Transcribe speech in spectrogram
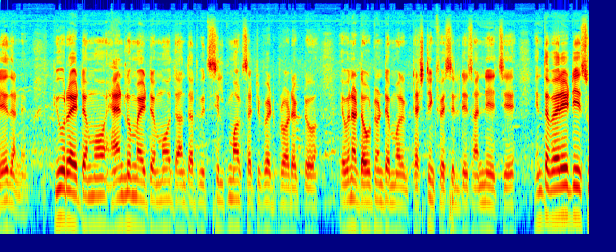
లేదండి ప్యూర్ ఐటము హ్యాండ్లూమ్ ఐటము దాని తర్వాత with silk mark certified product ఏమైనా డౌట్ ఉంటే మనకి టెస్టింగ్ ఫెసిలిటీస్ అన్నీ ఇచ్చి ఇంత వెరైటీస్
